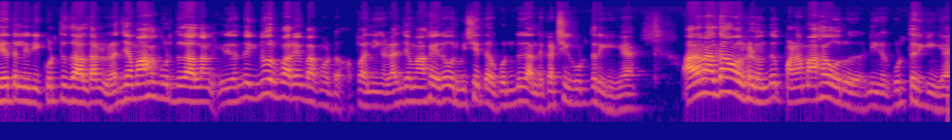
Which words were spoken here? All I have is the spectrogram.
தேர்தல் நிதி கொடுத்ததால் தான் லஞ்சமாக கொடுத்ததால் தான் இது வந்து இன்னொரு பார்வையும் பார்க்க மாட்டோம். அப்போ நீங்கள் லஞ்சமாக ஏதோ ஒரு விஷயத்தை கொண்டு அந்த கட்சிக்கு கொடுத்துருக்கீங்க. அதனால தான் அவர்கள் வந்து பணமாக ஒரு நீங்கள் கொடுத்துருக்கீங்க.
